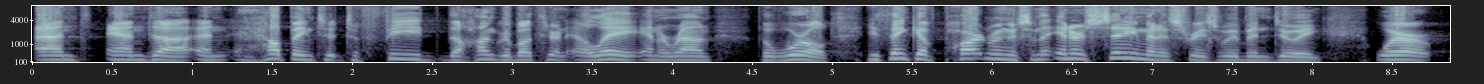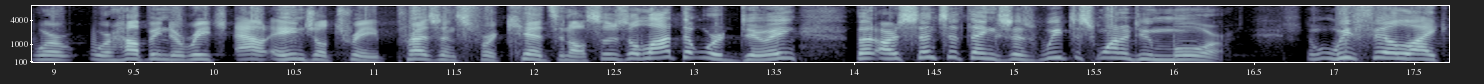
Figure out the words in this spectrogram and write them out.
and, and, uh, and helping to, to feed the hungry both here in LA and around the world. You think of partnering with some of the inner city ministries we've been doing, where we're, we're helping to reach out Angel Tree, presents for kids, and all. So there's a lot that we're doing, but our sense of things is we just want to do more. We feel like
